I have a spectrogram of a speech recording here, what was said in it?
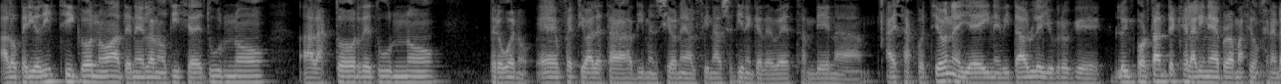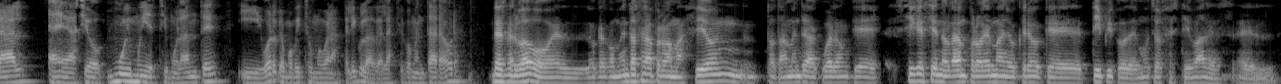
a lo periodístico, ¿no? a tener la noticia de turno, al actor de turno pero bueno, es un festival de estas dimensiones, al final se tiene que deber también a, esas cuestiones y es inevitable. Yo creo que lo importante es que la línea de programación general eh, ha sido muy, muy estimulante y bueno, que hemos visto muy buenas películas de las que comentar ahora. Desde luego, lo que comentas en la programación, totalmente de acuerdo, aunque sigue siendo el gran problema, yo creo que típico de muchos festivales, el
